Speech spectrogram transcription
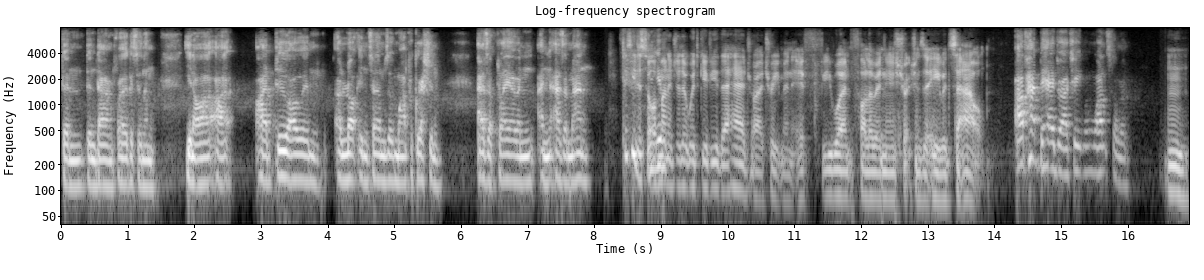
than than Darren Ferguson. And you know, I I, I do owe him a lot in terms of my progression as a player and, and as a man. Is he the sort of manager that would give you the hairdryer treatment if you weren't following the instructions that he would set out? I've had the hairdryer treatment once from him. Mm.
